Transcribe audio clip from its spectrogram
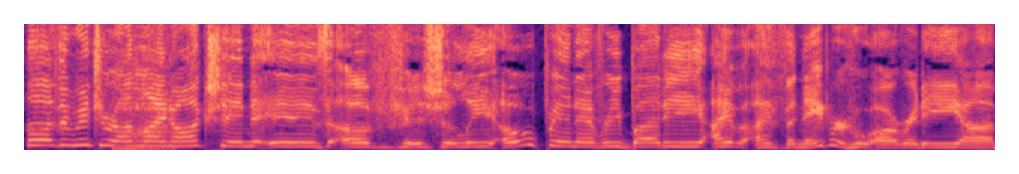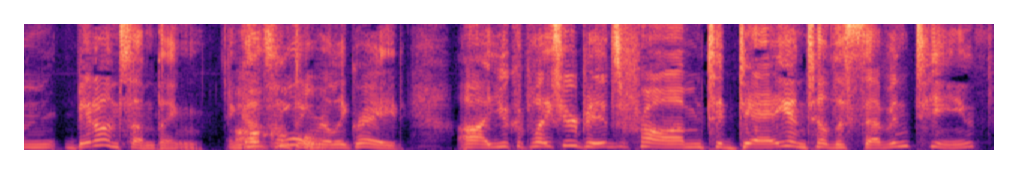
Uh, the winter online auction is officially open, everybody. I have, I have a neighbor who already um, bid on something and Oh, got something really great. Uh, you could place your bids from today until the 17th.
